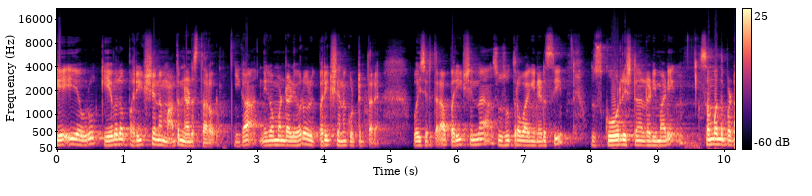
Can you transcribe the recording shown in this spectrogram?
ಕೆ ಎ ಅವರು ಕೇವಲ ಪರೀಕ್ಷೆಯನ್ನು ಮಾತ್ರ ನಡೆಸ್ತಾರೆ ಅವರು. ಈಗ ನಿಗಮ ಮಂಡಳಿಯವರು ಅವ್ರಿಗೆ ಪರೀಕ್ಷೆಯನ್ನು ಕೊಟ್ಟಿರ್ತಾರೆ, ವಹಿಸಿರ್ತಾರೆ. ಆ ಪರೀಕ್ಷೆಯನ್ನು ಸುಸೂತ್ರವಾಗಿ ನಡೆಸಿ ಒಂದು ಸ್ಕೋರ್ ಲಿಸ್ಟನ್ನು ರೆಡಿ ಮಾಡಿ ಸಂಬಂಧಪಟ್ಟ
